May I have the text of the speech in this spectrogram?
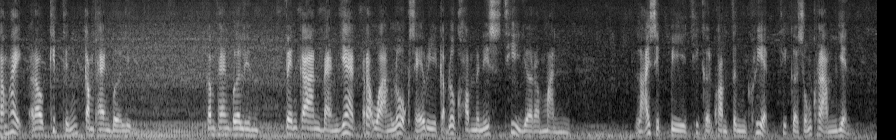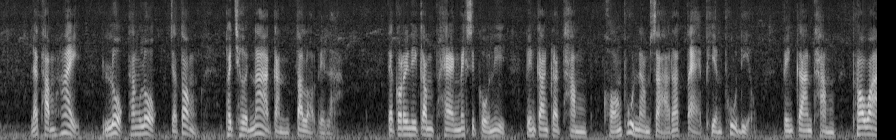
ทำให้เราคิดถึงกำแพงเบอร์ลินกำแพงเบอร์ลิน เป็นการแบ่งแยกระหว่างโลกเสรีกับโลกคอมมิวนิสต์ที่เยอรมัน หลายสิบปีที่เกิดความตึงเครียดที่เกิดสงครามเย็น และทำให้โลกทั้งโลกจะต้องเผชิญหน้ากันตลอดเวลา แต่กรณีกำแพงเม็กซิโกนี่เป็นการกระทำของผู้นำสหรัฐแต่เพียงผู้เดียว เป็นการทำเพราะว่า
